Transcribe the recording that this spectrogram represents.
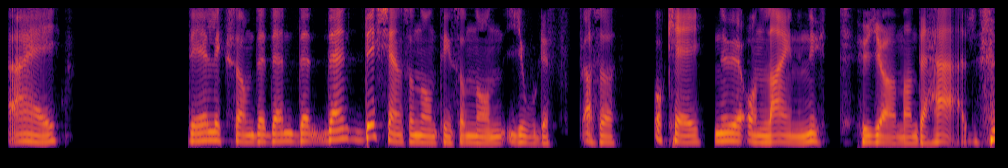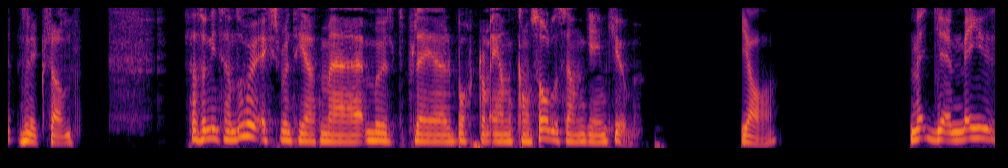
nej. Det är liksom, det, den, den, den, det känns som någonting som någon gjorde, alltså okej, okay, nu är online nytt, hur gör man det här? liksom. Alltså Nintendo har ju experimenterat med multiplayer bortom en konsol sedan GameCube. Ja. Men, men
